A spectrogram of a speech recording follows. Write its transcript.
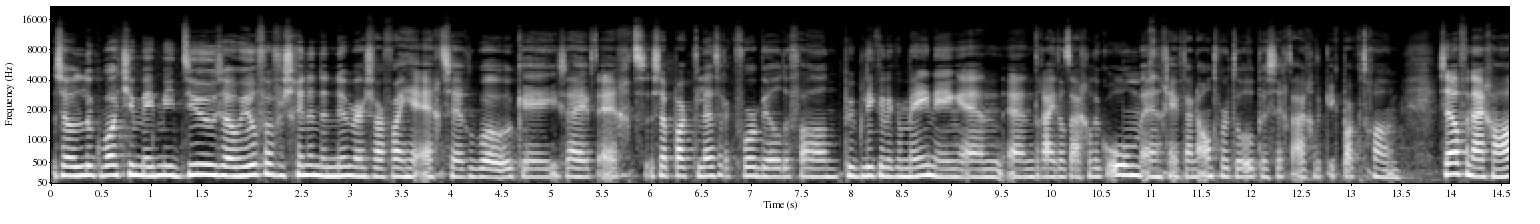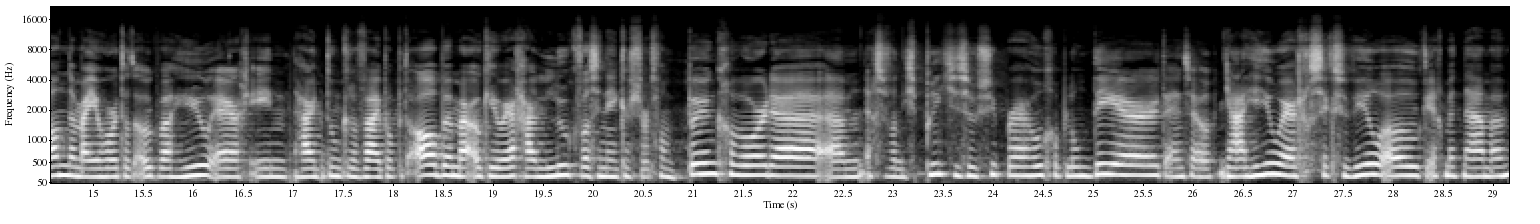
zo Look What You Made Me Do. Zo heel veel verschillende nummers waarvan je echt zegt... wow, oké, zij heeft echt... Ze pakt letterlijk voorbeelden van publiekelijke mening... En, en draait dat eigenlijk om en geeft daar een antwoord op... en zegt eigenlijk, ik pak het gewoon zelf in eigen handen. Maar je hoort dat ook wel heel erg in haar donkere vibe op het album... maar ook heel erg haar look was in één keer een soort van punk geworden. Um, echt zo van die sprietjes, zo super hoog geblondeerd en zo. Ja, heel erg seksueel ook, echt met name.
